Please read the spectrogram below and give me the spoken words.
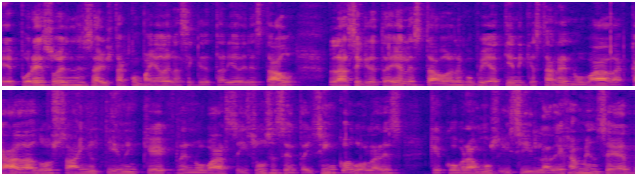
eh, por eso es necesario estar acompañado de la Secretaría del Estado. La Secretaría del Estado de la compañía tiene que estar renovada. Cada dos años tienen que renovarse y son 65 dólares que cobramos y si la dejan vencer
